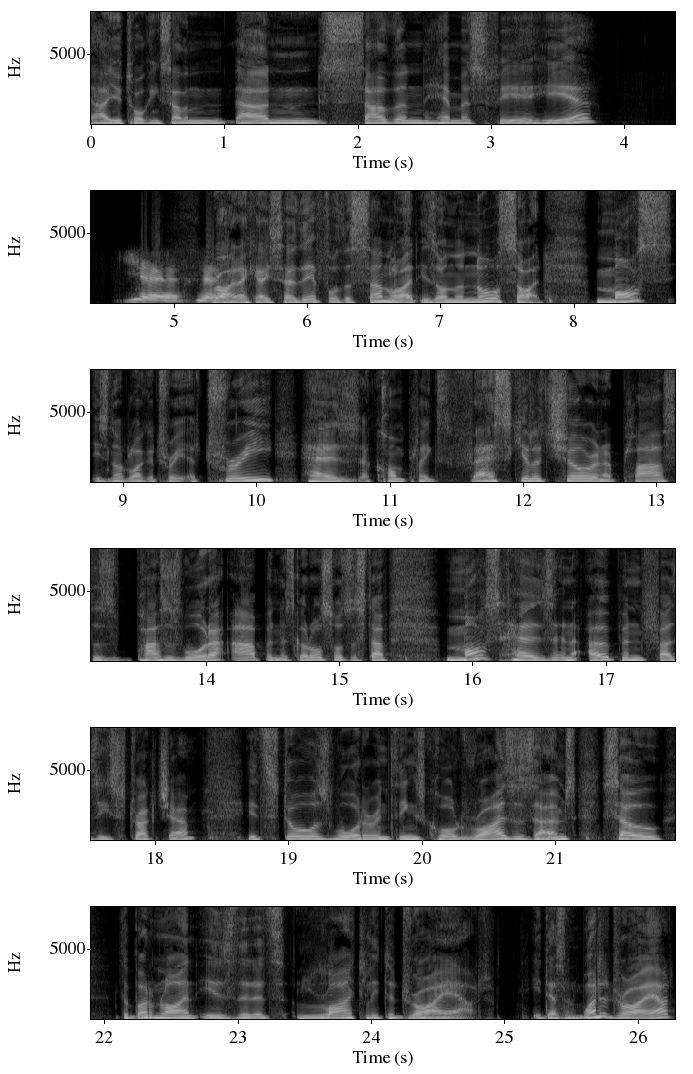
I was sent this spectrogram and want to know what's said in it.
Are you talking southern uh, southern hemisphere here? Yeah, yeah. Right, okay, so therefore the sunlight is on the north side. Moss is not like a tree. A tree has a complex vasculature and it passes, passes water up and it's got all sorts of stuff. Moss has an open fuzzy structure. It stores water in things called rhizosomes, so the bottom line is that it's likely to dry out. It doesn't want to dry out,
